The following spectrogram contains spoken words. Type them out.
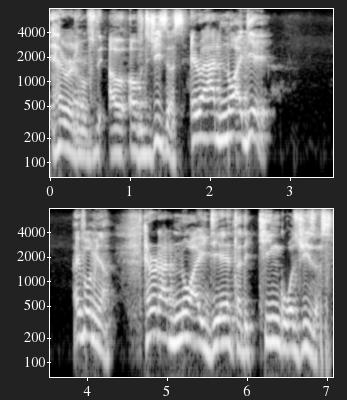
Herod of the, of of Jesus. Herod had no idea. Are you follow me now? Herod had no idea that the king was Jesus.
